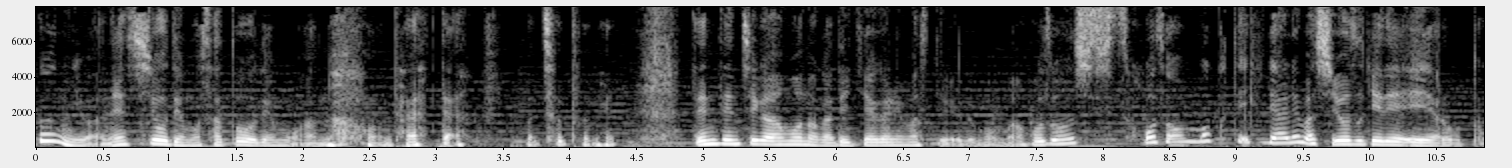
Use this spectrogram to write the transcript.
分にはね塩でも砂糖でもあの だいたいちょっとね全然違うものが出来上がりますけれども、まあ、保存保存目的であれば塩漬けでええやろうと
